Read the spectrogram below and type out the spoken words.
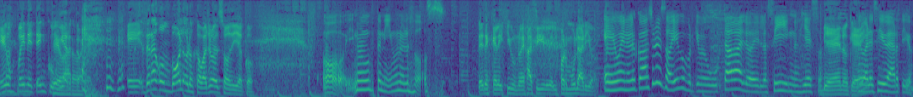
es un PNT encubierto. Eh, ¿Dragon Ball o los Caballeros del Zodíaco? Ay, no me gusta ninguno de los dos. Tenés que elegir uno, es así el formulario. Eh, bueno, lo caballeros del Zodíaco porque me gustaba lo de los signos y eso. Bien, ok. Me parecía divertido.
